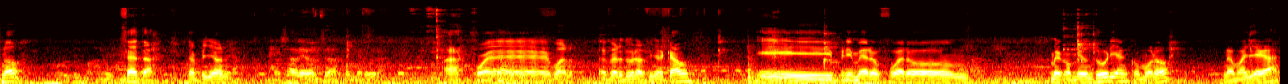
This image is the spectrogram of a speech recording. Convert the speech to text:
¿No? Setas, champiñones. Salsa de ostras con verdura. Ah, pues bueno, es verdura al fin y al cabo. Y primero fueron. Me comí un durian, como no, nada más llegar.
